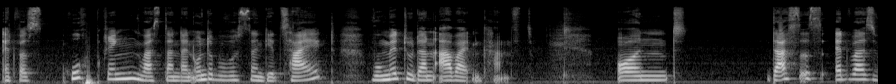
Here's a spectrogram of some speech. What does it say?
etwas hochbringen, was dann dein Unterbewusstsein dir zeigt, womit du dann arbeiten kannst. Und das ist etwas,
